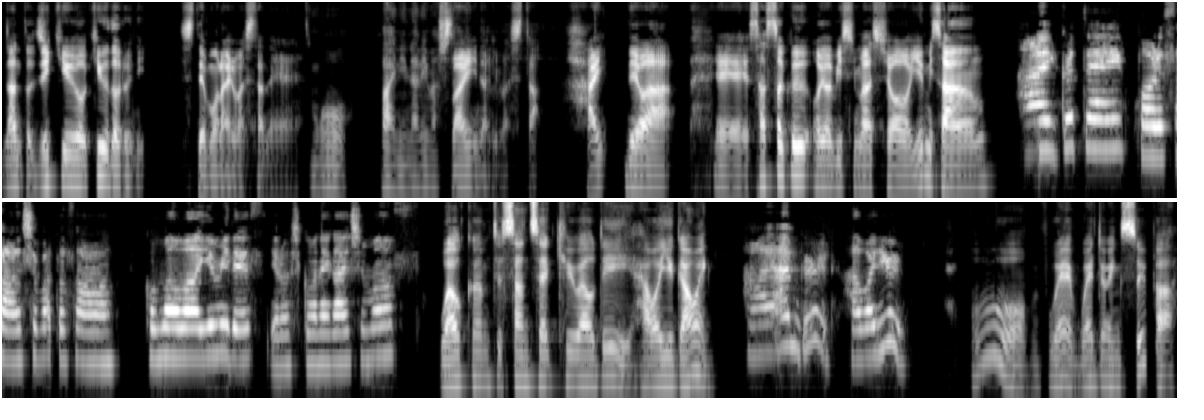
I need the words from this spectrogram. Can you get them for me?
なんと時給を9ドルにしてもらいましたね。おお、倍になりました。倍になりました。はい。では、えー早速お呼びしましょう。ユミさん。はい、Good day! ポールさん、柴田さん。こんばんは、ユミです。よろしくお願いします。Welcome to Sunset QLD. How are you going? Hi, I'm good. How are you? Oh, we're, we're doing super.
